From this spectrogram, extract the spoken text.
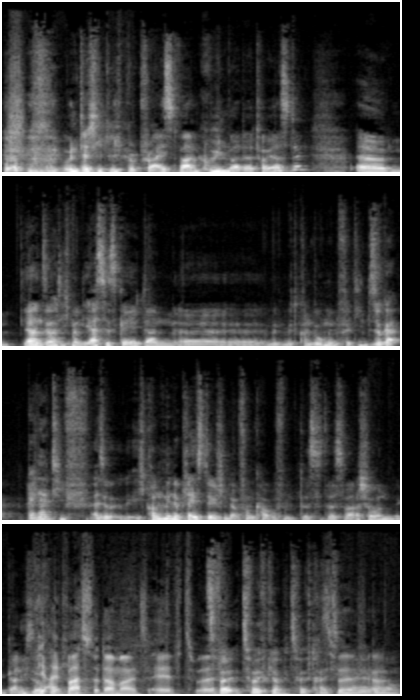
unterschiedlich bepreist waren. Grün war der teuerste. Ähm, ja, und so hatte ich mein erstes Geld dann äh, mit, mit Kondomen verdient. Sogar relativ, also ich konnte mir eine Playstation davon kaufen. Das, das war schon gar nicht so. Wie alt warst du damals? 11, 12? 12, 12 glaube ich, 12, 13, 12, ja, ja, genau.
